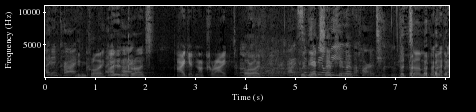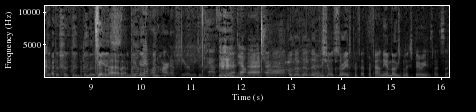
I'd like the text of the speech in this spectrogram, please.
I didn't cry. you didn't cry. I didn't didn't cry. cry. I did not cry. All right. Uh, so With the maybe only you exception have a heart. But um, the, the, the, the, the, the movie Tin is... Man. The We only have one heart up here, and we just pass it down the patrol. Well, the, the, the, the short story is prof- a profoundly emotional experience, let's say,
